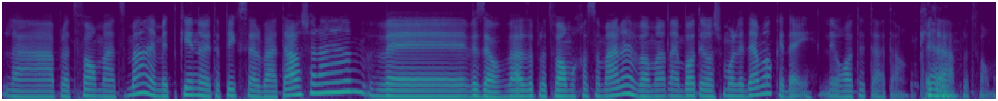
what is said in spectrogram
לפלטפורמה עצמה, הם התקינו את הפיקסל באתר שלהם, ו... וזהו, ואז הפלטפורמה חסומה להם ואומרת להם, בואו תירשמו לדמו כדי לראות את האתר, כן. את הפלטפורמה.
